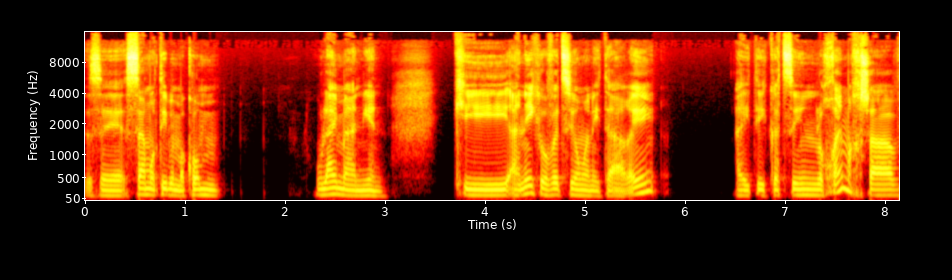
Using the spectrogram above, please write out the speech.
זה שם אותי במקום אולי מעניין. כי אני כעובד סיוע הומניטרי, הייתי קצין לוחם עכשיו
